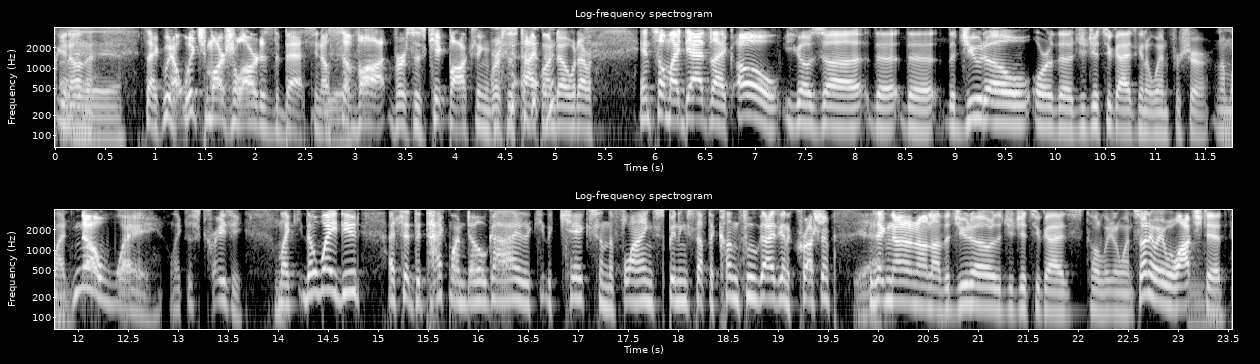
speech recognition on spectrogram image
you know, the- yeah, yeah. it's like, you know, which martial art is the best? You know, savate versus kickboxing versus taekwondo, whatever. And so my dad's like, oh, he goes, uh, the the the judo or the jujitsu guy is gonna win for sure. And I'm like, no way. I'm like, this is crazy. I'm like, no way, dude. I said the taekwondo guy, the, the kicks and the flying, spinning stuff, the kung fu guy's gonna crush him. He's like, no, no, no, no. The judo or the jujitsu guy's totally gonna win. So anyway, we watched it,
